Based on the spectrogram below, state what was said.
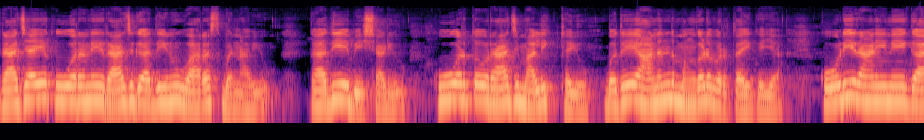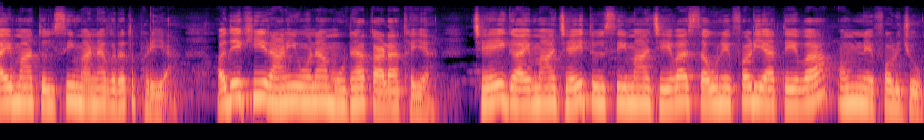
રાજાએ કુંવરને રાજગાદીનું વારસ બનાવ્યું. ગાદીએ બેસાડ્યું. કુંવર તો રાજમાલિક થયો. બધે આનંદ મંગળ વર્તાઈ ગયા. કોળી રાણીને ગાયમાં તુલસી માના વ્રત ફળ્યા. અદેખી રાણીઓના મોઢા કાળા થયા. જય ગાયમાં, જય તુલસીમાં, જેવા સૌને ફળ્યા તેવા અમને ફળજો.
